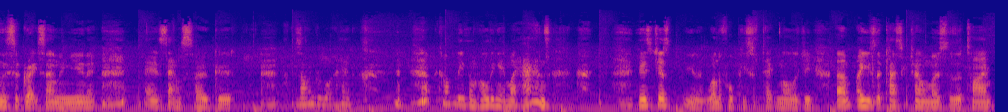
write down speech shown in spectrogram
Isn't this a great sounding unit? It sounds so good. It's a 100 watt head. I can't believe I'm holding it in my hands. It's just, you know, wonderful piece of technology. Um, I use the classic channel most of the time.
